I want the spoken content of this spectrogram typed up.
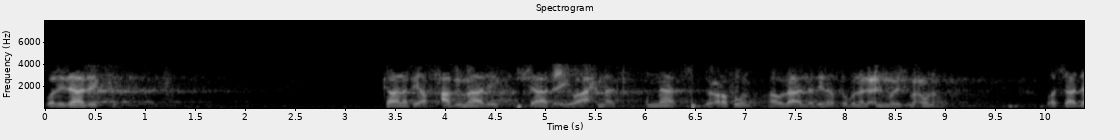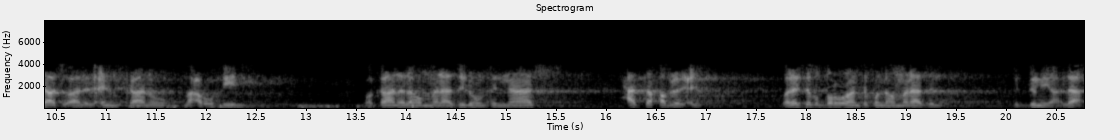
ولذلك كان في أصحاب مالك الشافعي وأحمد الناس يعرفون هؤلاء الذين يطلبون العلم ويجمعونه. وسادات أهل العلم كانوا معروفين وكان لهم منازلهم في الناس حتى قبل العلم. وليس بالضرورة أن تكون لهم منازل في الدنيا لا.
